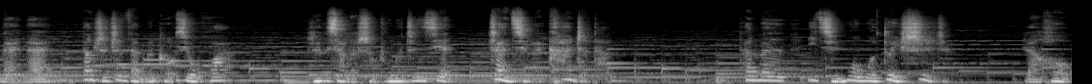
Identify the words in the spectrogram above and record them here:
奶奶。当时正在门口绣花，扔下了手中的针线，站起来看着他。他们一起默默对视着，然后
